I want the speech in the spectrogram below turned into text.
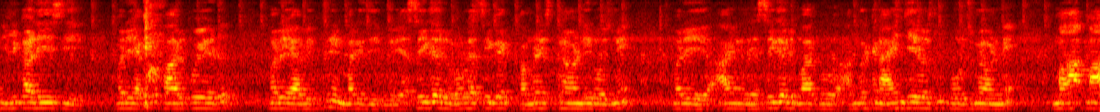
ఇల్లు ఖాళీ చేసి మరి ఎక్కడ పారిపోయాడు. మరి ఆ వ్యక్తిని మరి మరి ఎస్ఐ గారు రూరల్ ఎస్ఐ గారికి కంప్లైంట్ ఇస్తున్నామండి ఈ రోజుని. మరి ఆయన ఎస్ఐ గారు మాకు అందరికీ న్యాయం చేయవలసింది కోరుచున్నామండి. మా మా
